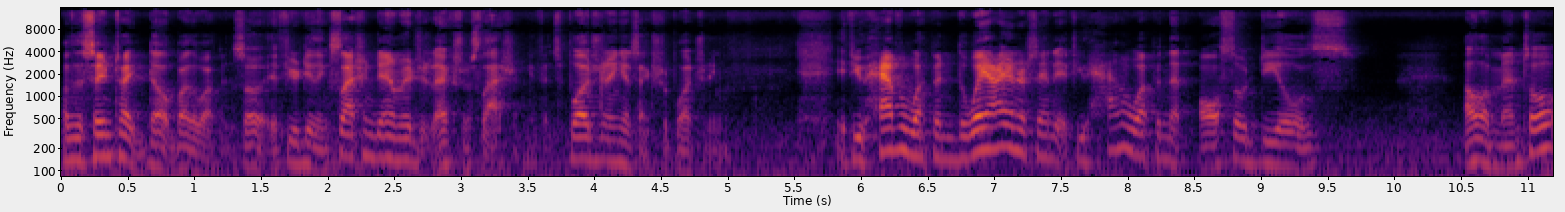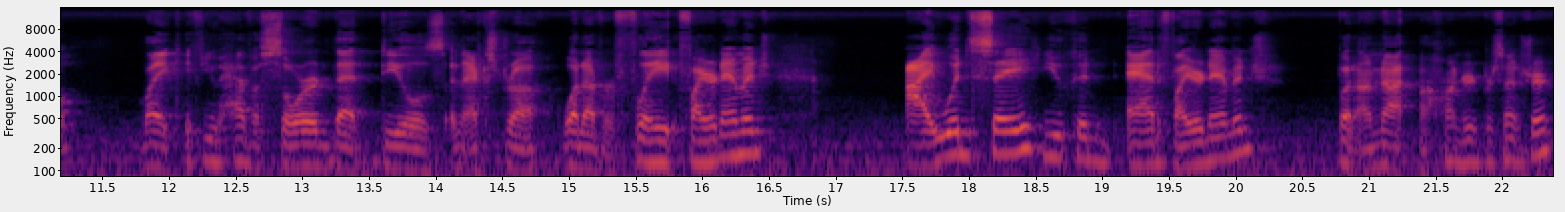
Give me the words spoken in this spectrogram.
of the same type dealt by the weapon. So if you're dealing slashing damage, it's extra slashing. If it's bludgeoning, it's extra bludgeoning. If you have a weapon, the way I understand it, if you have a weapon that also deals elemental, like if you have a sword that deals an extra whatever fire damage, I would say you could add fire damage, but I'm not 100% sure.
